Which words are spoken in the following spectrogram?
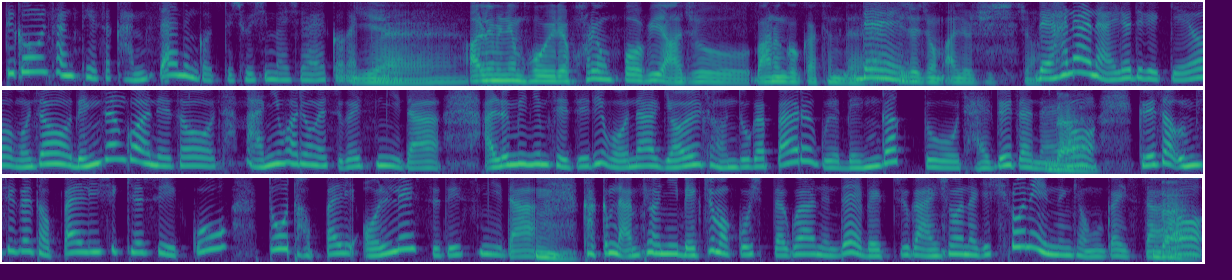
뜨거운 상태에서 감싸는 것도 조심하셔야 할 것 같아요. 예. 알루미늄 호일의 활용법이 아주 많은 것 같은데 네. 이제 좀 알려주시죠. 네, 하나하나 알려드릴게요. 먼저 냉장고 안에서 참 많이 활용할 수가 있습니다. 알루미늄 재질이 워낙 열 전도가 빠르고요. 냉각도 잘 되잖아요. 네. 그래서 음식을 더 빨리 식힐 수 있고 또 더 빨리 얼릴 수도 있습니다. 음. 가끔 남편이 맥주 먹고 싶다고 하는데 맥주가 안 시원하게 실온에 있는 경우가 있어요.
